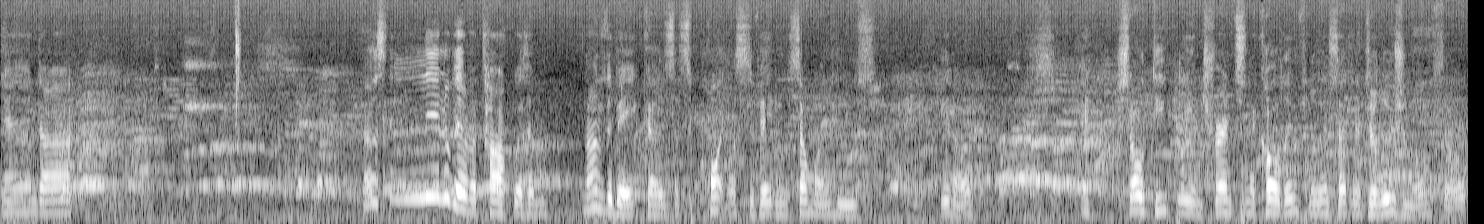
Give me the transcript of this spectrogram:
And uh, that was a little bit of a talk with him. Not a debate, because it's pointless debating someone who's, you know, so deeply entrenched in occult influence that they're delusional. So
